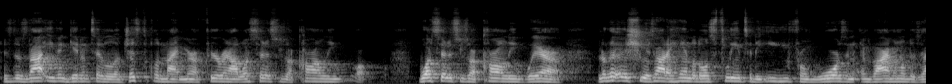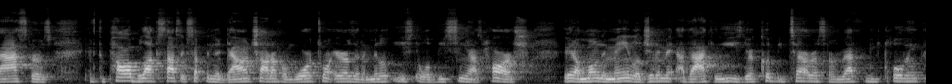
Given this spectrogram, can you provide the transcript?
This does not even get into the logistical nightmare of figuring out what citizens are currently what citizens are currently where. Another issue is how to handle those fleeing to the EU from wars and environmental disasters. If the power bloc stops accepting the downtrodden from war-torn areas in the Middle East, it will be seen as harsh. Yet among the many legitimate evacuees, there could be terrorists and refugee clothing,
